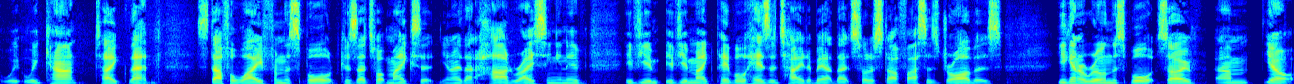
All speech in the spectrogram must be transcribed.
we, we can't take that stuff away from the sport because that's what makes it, you know, that hard racing. And if, if you, if you make people hesitate about that sort of stuff, us as drivers, you're going to ruin the sport. So, um, you know,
